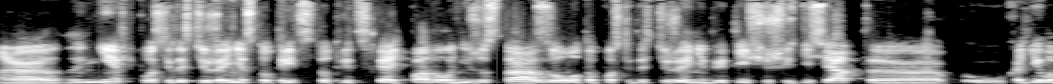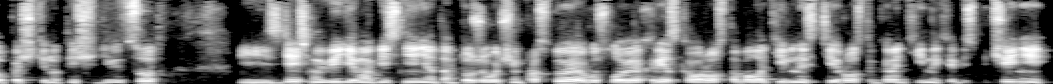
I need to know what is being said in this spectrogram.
Э, нефть после достижения 130-135 падала ниже 100, золото после достижения 2060 э, уходило почти на 1900. И здесь мы видим объяснение там тоже очень простое. В условиях резкого роста волатильности и роста гарантийных обеспечений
